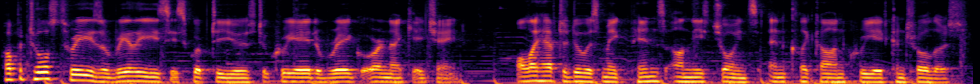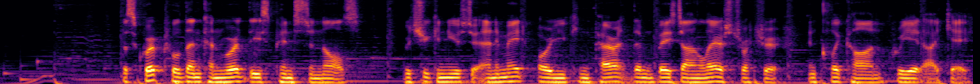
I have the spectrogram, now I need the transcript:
Puppet Tools 3 is a really easy script to use to create a rig or an IK chain. All I have to do is make pins on these joints and click on create controllers. The script will then convert these pins to nulls which you can use to animate or you can parent them based on layer structure and click on create IK.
